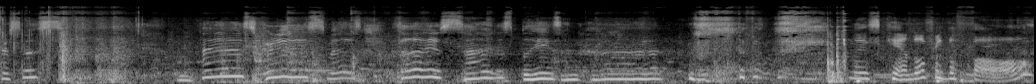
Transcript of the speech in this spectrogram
Christmas. This Christmas, fireside is blazing hot. nice candle for the fall.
